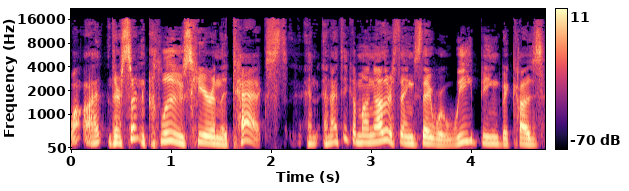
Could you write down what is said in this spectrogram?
Well, I, there's certain clues here in the text, and, and I think among other things, they were weeping because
